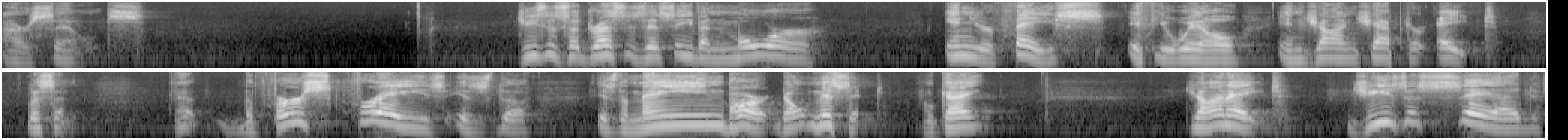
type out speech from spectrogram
ourselves. Jesus addresses this even more in your face, if you will, in John chapter 8. Listen, uh, the first phrase is the, is the main part. Don't miss it, okay? John 8. Jesus said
